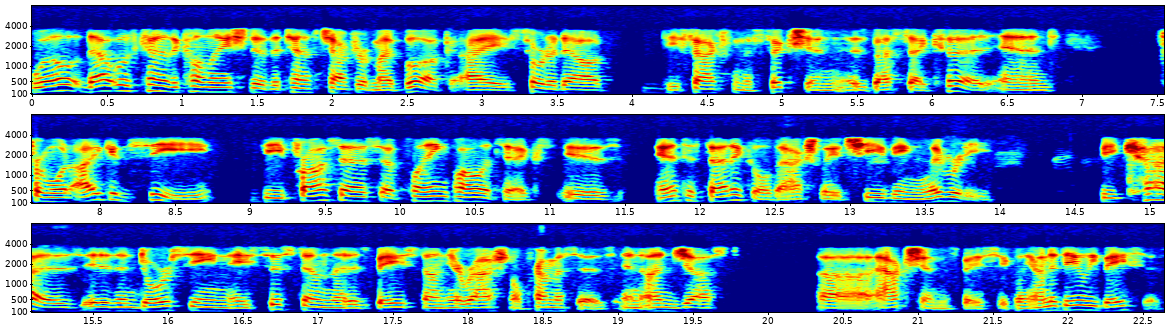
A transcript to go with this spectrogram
Well, that was kind of the culmination of the 10th chapter of my book. I sorted out the fact from the fiction as best I could. And from what I could see, the process of playing politics is antithetical to actually achieving liberty because it is endorsing a system that is based on irrational premises and unjust uh, actions, basically, on a daily basis.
